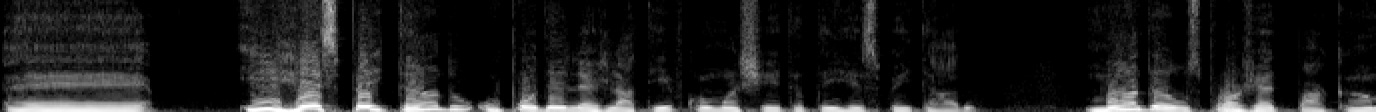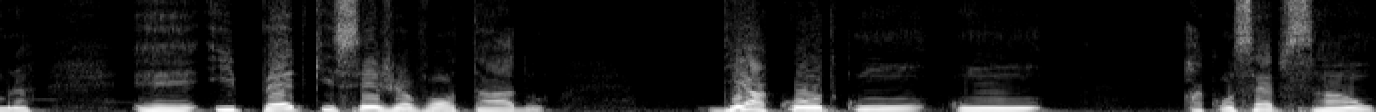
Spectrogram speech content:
é, e respeitando o poder legislativo, como a Mancheta tem respeitado. Manda os projetos para a Câmara é, e pede que seja votado de acordo com, com a concepção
